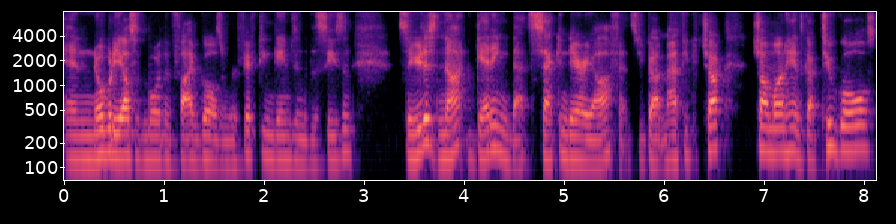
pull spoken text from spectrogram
and nobody else with more than five goals. And we're 15 games into the season. So you're just not getting that secondary offense. You've got Matthew Tkachuk, Sean Monahan's got two goals.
